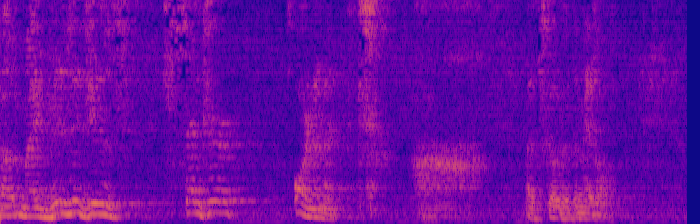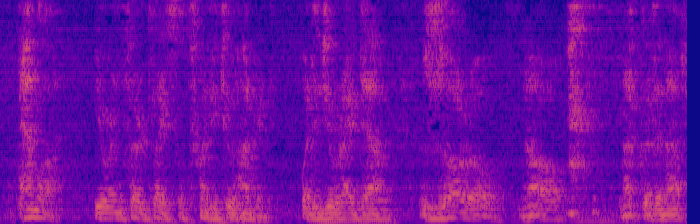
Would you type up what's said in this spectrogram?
my visage's center ornament. Ah, let's go to the middle. Pamela, you were in third place with 2,200. What did you write down? Zorro. No, not good enough.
